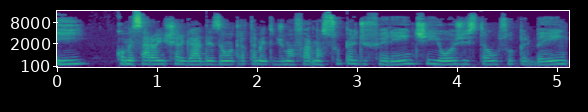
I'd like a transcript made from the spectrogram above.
e começaram a enxergar a adesão ao tratamento de uma forma super diferente e hoje estão super bem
